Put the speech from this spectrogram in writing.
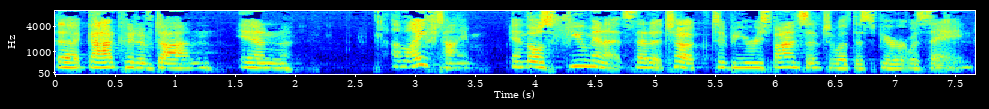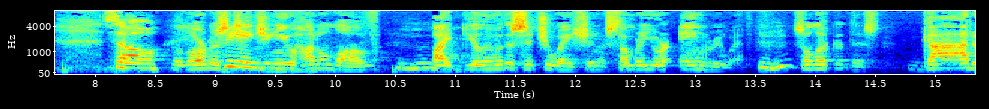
that God could have done in a lifetime in those few minutes that it took to be responsive to what the Spirit was saying. So the Lord was being, teaching you how to love mm-hmm. by dealing with a situation of somebody you are angry with. Mm-hmm. So look at this. God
